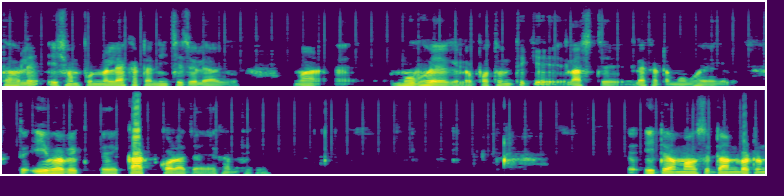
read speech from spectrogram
তাহলে এই সম্পূর্ণ লেখাটা নিচে চলে আসবে। মুভ হয়ে গেল। প্রথম থেকে লাস্টে লেখাটা মুভ হয়ে গেল। তো এইভাবে কাট করা যায় এখান থেকে। এটা মাউসের ডান বাটন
